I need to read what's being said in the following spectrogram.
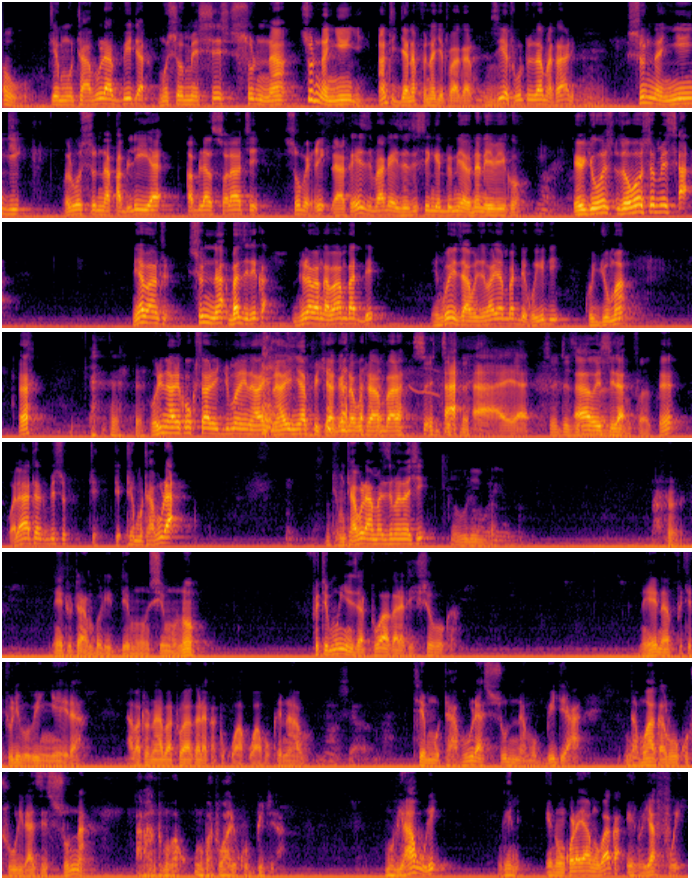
Oh, temutabula bida musomese sunna sunna nyingi anti jja naffena gye twagala. Si ye tuwutuza amataali. Sunna nyingi waliwo sunna qabliya qabla salati subhi. Lakaye zibaga ezo zisinga eduniya yonna n'ebiiko. Ebyo zoba osomesa naye abantu sunna bazireka nolaba nga bambadde engoye zaabwe zebalyambadde ku idi ku juma eh? oli naleka okusala ejjuma naye nalinnya piki agenda butambala awesira zimufaako. wala talbisu te- te- temutabula temutabula amazima naki naye tutambulidde mu nsi muno ffe temuyinza twagala tekisoboka. Naye naffe tetuli bubi nnyo era. Abatono abatwagala katukwakwabuke naabo temutabula sunna mu bidia nga mwagala okutuulira zi sunna abantu muba- mubatwale ku bidia mubyawule. Ngene eno nkola ya mubaka eno yaffe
